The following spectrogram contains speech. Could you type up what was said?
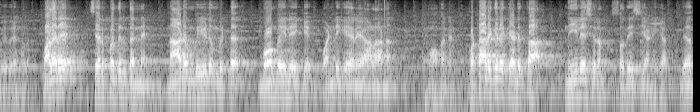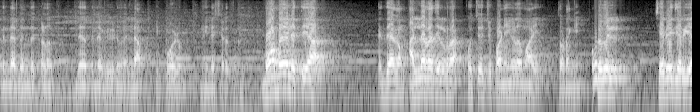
വിവരങ്ങളും. വളരെ ചെറുപ്പത്തിൽ തന്നെ നാടും വീടും വിട്ട് ബോംബെയിലേക്ക് വണ്ടി കയറിയ ആളാണ് മോഹനൻ. കൊട്ടാരക്കരയ്ക്കടുത്ത നീലേശ്വരം സ്വദേശിയാണ് ഇയാൾ. ഇദ്ദേഹത്തിന്റെ ബന്ധുക്കളും ഇദ്ദേഹത്തിന്റെ വീടും എല്ലാം ഇപ്പോഴും നീലേശ്വരത്തുണ്ട്. ബോംബെയിലെത്തിയ ഇദ്ദേഹം അല്ലറ ചില്ലറ കൊച്ചു കൊച്ചു പണികളുമായി തുടങ്ങി. ഒടുവിൽ ചെറിയ ചെറിയ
